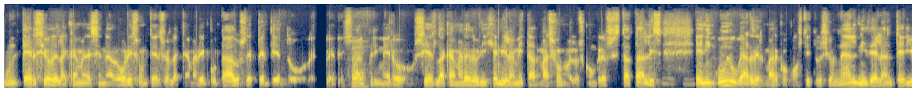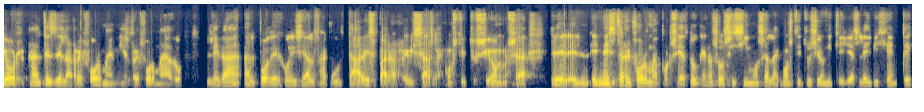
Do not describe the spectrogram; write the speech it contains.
Un tercio de la Cámara de Senadores, un tercio de la Cámara de Diputados, dependiendo de, cuál primero si es la Cámara de Origen y la mitad más uno de los congresos estatales. En ningún lugar del marco constitucional, ni del anterior, antes de la reforma, ni el reformado, le da al Poder Judicial facultades para revisar la Constitución. O sea, en esta reforma, por cierto, que nosotros hicimos a la Constitución y que ya es ley vigente,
